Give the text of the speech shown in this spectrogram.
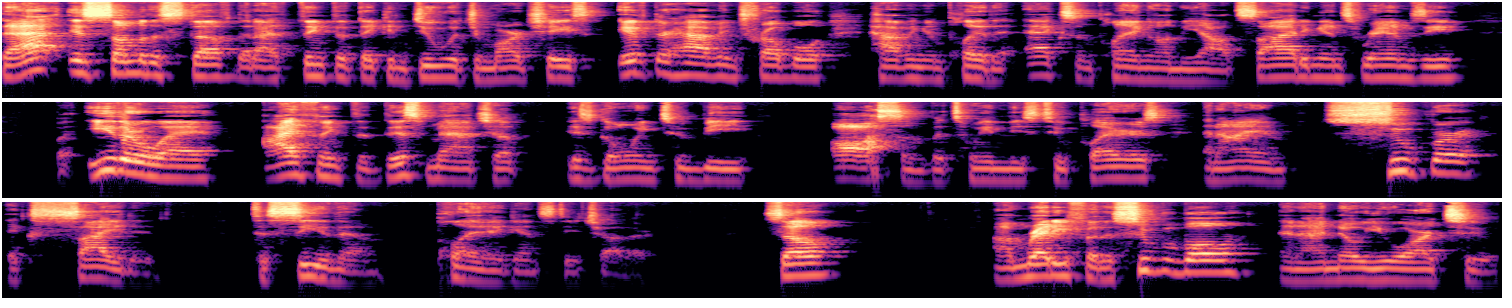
that is some of the stuff that I think that they can do with Ja'Marr Chase if they're having trouble having him play the X and playing on the outside against Ramsey. But either way, I think that this matchup is going to be awesome between these two players. And I am super excited to see them play against each other. So I'm ready for the Super Bowl, and I know you are too.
